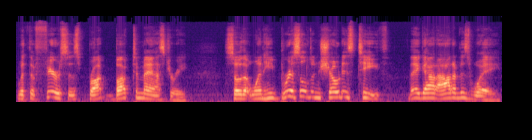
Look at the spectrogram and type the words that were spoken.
with the fiercest brought Buck to mastery, so that when he bristled and showed his teeth, they got out of his way.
